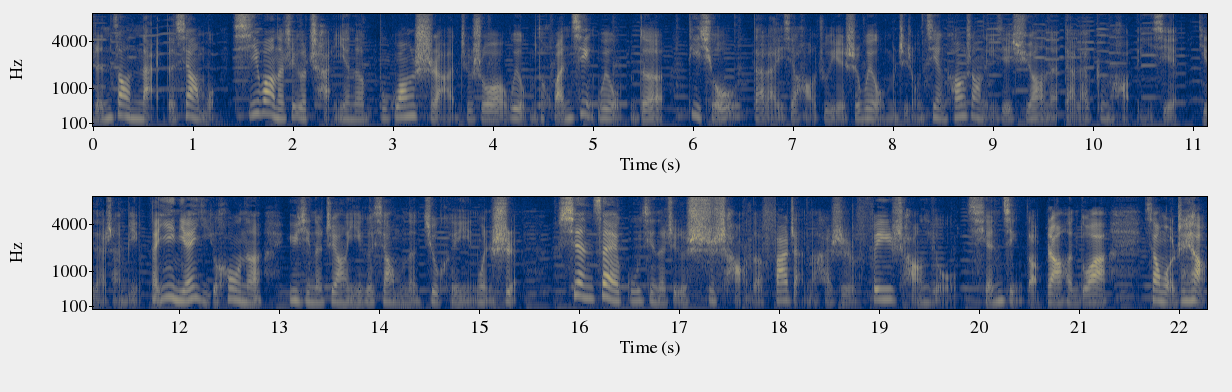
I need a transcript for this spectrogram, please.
人造奶的项目，希望呢这个产业呢不光是啊，就说为我们的环境、为我们的地球带来一些好处，也是为我们这种健康上的一些需要呢带来更好的一些替代产品。那一年以后呢，预计呢这样一个项目呢就可以问世。现在估计呢，这个市场的发展呢还是非常有前景的，让很多啊像我这样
